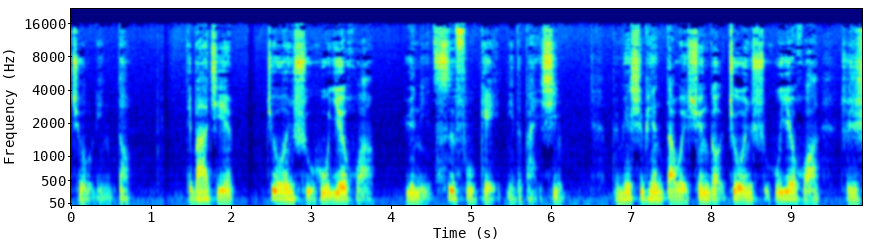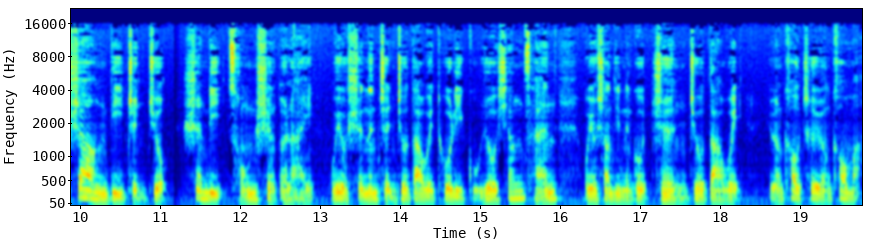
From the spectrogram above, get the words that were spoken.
救临到。第八节，救恩属乎耶和华，愿你赐福给你的百姓。本篇诗篇，大卫宣告救恩属乎耶和华，就是上帝拯救，胜利从神而来。唯有神能拯救大卫脱离骨肉相残，唯有上帝能够拯救大卫。有人靠车，有人靠马，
